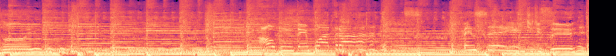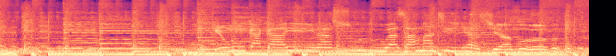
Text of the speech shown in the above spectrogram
Sonho. Algum tempo atrás pensei em te dizer que eu nunca caí nas suas armadilhas de amor.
